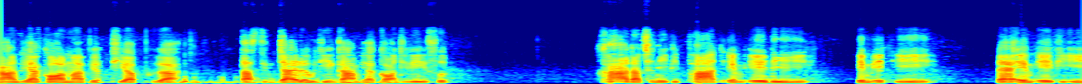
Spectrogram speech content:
การพยากรณ์มาเปรียบเทียบเพื่อตัดสินใจเลือกวิธีการพยากรณ์ที่ดีที่สุด ค่าดัชนีผิดพลาด MAD MSE และ MAPE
